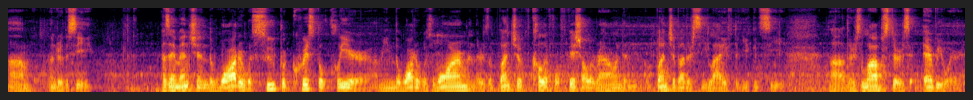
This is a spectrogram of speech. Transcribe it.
um, under the sea. As I mentioned, the water was super crystal clear. I mean, the water was warm and there's a bunch of colorful fish all around and a bunch of other sea life that you could see. Uh, there's lobsters everywhere.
